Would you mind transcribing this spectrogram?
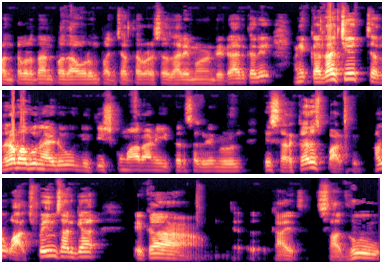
पंतप्रधान पदावरून पंच्याहत्तर वर्ष झाले म्हणून रिटायर करेल आणि कदाचित चंद्रबाबू नायडू नितीश कुमार आणि इतर सगळे मिळून हे सरकारच पाडतील आणि वाजपेयींसारख्या एका काय साधू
